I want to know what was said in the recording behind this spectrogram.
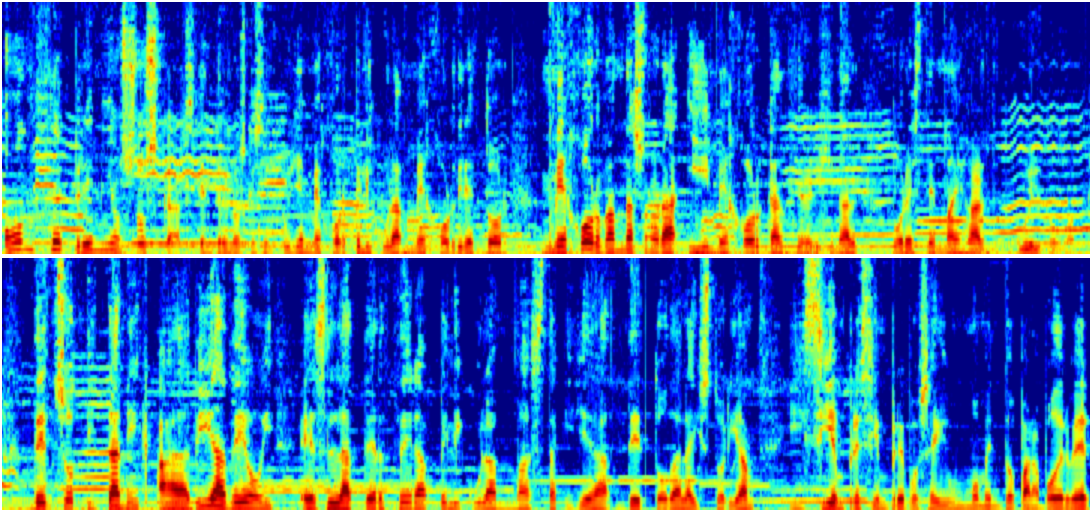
11 premios Oscars, entre los que se incluyen mejor película, mejor director, mejor banda sonora y mejor canción original por este My Heart Will Go On. De hecho, Titanic a día de hoy es la tercera película más taquillera de toda la historia y siempre, siempre pues hay un momento para poder ver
